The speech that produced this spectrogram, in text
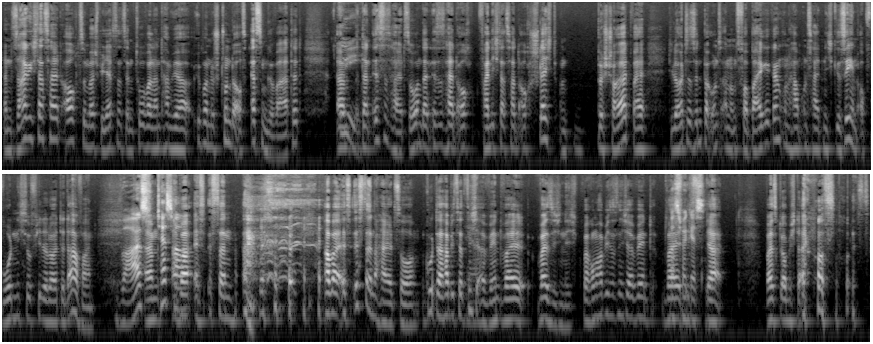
dann sage ich das halt auch. Zum Beispiel letztens im Torwaland haben wir über eine Stunde aufs Essen gewartet. Ähm, dann ist es halt so und dann ist es halt auch, fand ich das halt auch schlecht und bescheuert, weil die Leute sind bei uns an uns vorbeigegangen und haben uns halt nicht gesehen, obwohl nicht so viele Leute da waren. Was? Ähm, Tessa? Aber es ist dann, aber es ist dann halt so. Gut, da habe ich es jetzt ja. nicht erwähnt, weil, weiß ich nicht. Warum habe ich das nicht erwähnt? Weil Hast vergessen. Ich, ja, weil es, glaube ich, da immer so ist.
